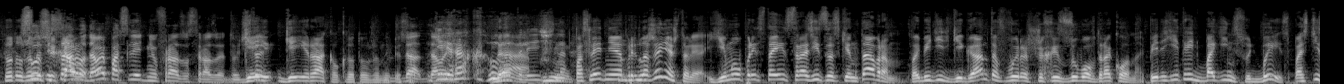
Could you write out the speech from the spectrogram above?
Кто-то уже Слушай, написал... Каро, давай последнюю фразу сразу эту. Гей... Гейракл кто-то уже написал. Да, давай. Геракл, Да. отлично. Последнее предложение, что ли? Ему предстоит сразиться с кентавром, победить гигантов, выросших из зубов дракона, перехитрить богинь судьбы, спасти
